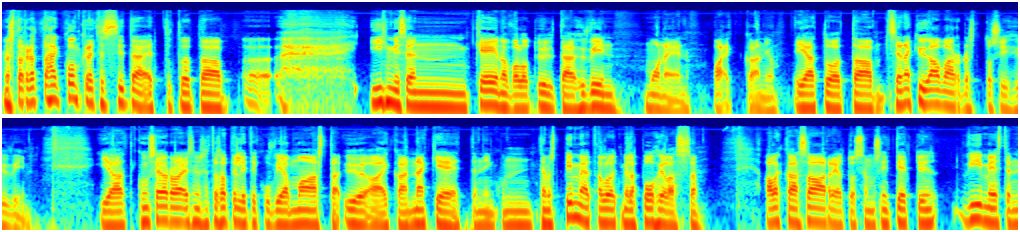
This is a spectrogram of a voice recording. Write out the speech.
No se tarkoittaa konkreettisesti sitä, että tota, äh, ihmisen keinovalot yltää hyvin moneen paikkaan jo. Ja tuota, se näkyy avaruudesta tosi hyvin. Ja kun seuraa esimerkiksi satelliittikuvia maasta yöaikaan, näkee, että niin kun tämmöiset pimeät alueet meillä Pohjolassa alkaa saareutua semmoisiin tiettyihin viimeisten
